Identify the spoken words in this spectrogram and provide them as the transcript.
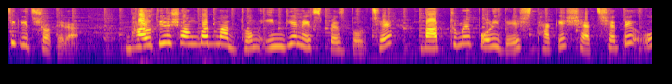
চিকিৎসকেরা। ভারতীয় সংবাদ মাধ্যম ইন্ডিয়ান এক্সপ্রেস বলছে, বাথরুমের পরিবেশ থাকে স্যাঁতস্যাঁতে ও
